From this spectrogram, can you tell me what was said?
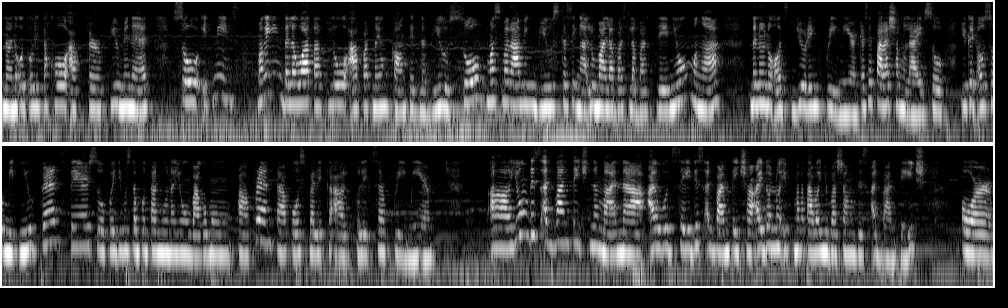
nanood ulit ako after few minutes, so it means magiging dalawa, tatlo, apat na yung counted na views. So, mas maraming views kasi nga lumalabas-labas din yung mga nanonood during premiere. Kasi para siyang live. So, you can also meet new friends there. So, pwede mo silang puntan muna yung bago mong uh, friend tapos balik ka ulit sa premiere. Uh, yung disadvantage naman na I would say disadvantage siya. I don't know if matatawag nyo ba siyang disadvantage or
